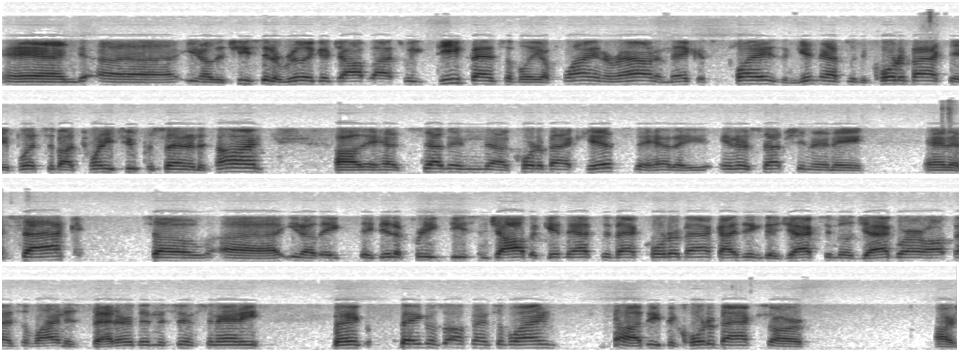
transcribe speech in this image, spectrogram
and uh, you know the Chiefs did a really good job last week defensively of flying around and making some plays and getting after the quarterback. They blitzed about 22 percent of the time. Uh, they had seven uh, quarterback hits. They had a interception and a and a sack. So uh, you know they they did a pretty decent job of getting after that quarterback. I think the Jacksonville Jaguar offensive line is better than the Cincinnati Bengals offensive line. Uh, I think the quarterbacks are are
